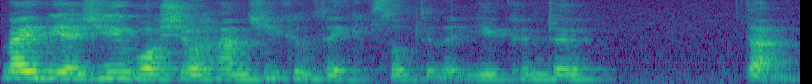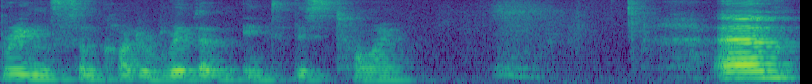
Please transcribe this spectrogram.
Maybe as you wash your hands, you can think of something that you can do that brings some kind of rhythm into this time. Um,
